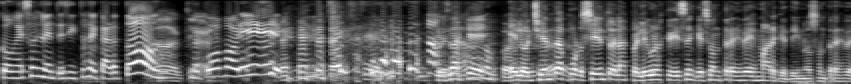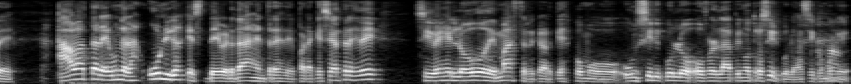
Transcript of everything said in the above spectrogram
con esos lentecitos de cartón. Ah, Me claro. puedo morir. ¿Sabes que el 80% de las películas que dicen que son 3D es marketing, no son 3D. Avatar es una de las únicas que es de verdad es en 3D. Para que sea 3D, si ves el logo de Mastercard, que es como un círculo overlapping otro círculo, así como que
